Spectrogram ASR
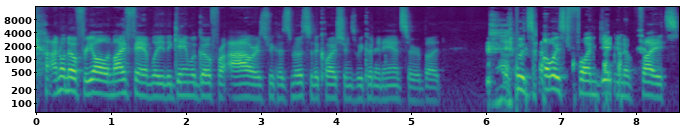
I don't know for y'all in my family, the game would go for hours because most of the questions we couldn't answer, but yeah. it was always fun getting into fights.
